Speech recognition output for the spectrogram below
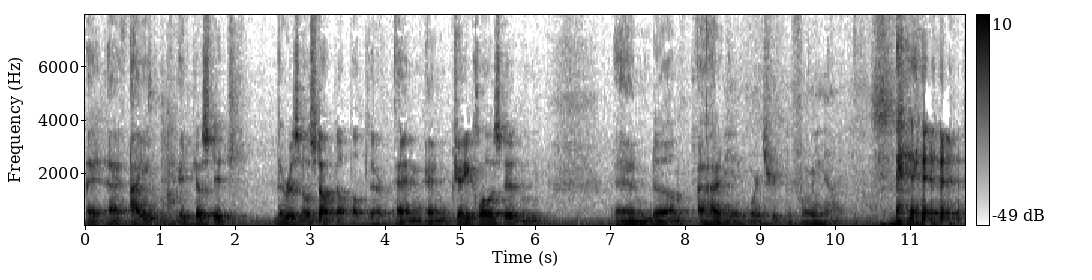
I, I, I- it just, it, there is no stump dump up there. And, and Jay closed it and, and, um, I, It'll be an orchard before we know it.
